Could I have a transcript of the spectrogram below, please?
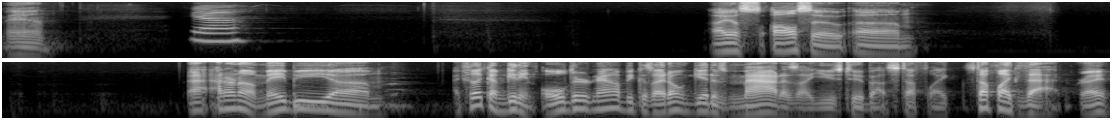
Man. Yeah. I also, um, I, I don't know, maybe um, I feel like I'm getting older now because I don't get as mad as I used to about stuff like stuff like that, right?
